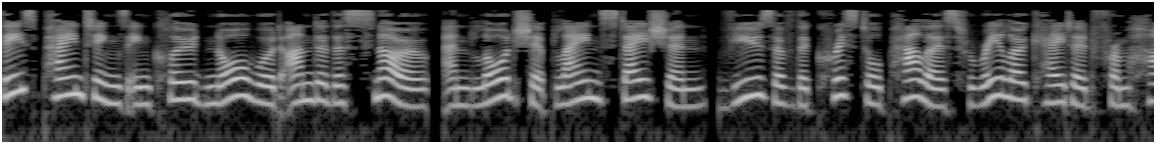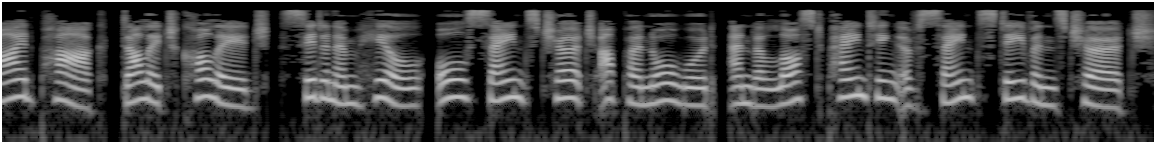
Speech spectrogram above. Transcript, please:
These paintings include Norwood under the snow, and Lordship Lane Station, views of the Crystal Palace relocated from Hyde Park, Dulwich College, Sydenham Hill, All Saints Church Upper Norwood, and a lost painting of St Stephen's Church.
